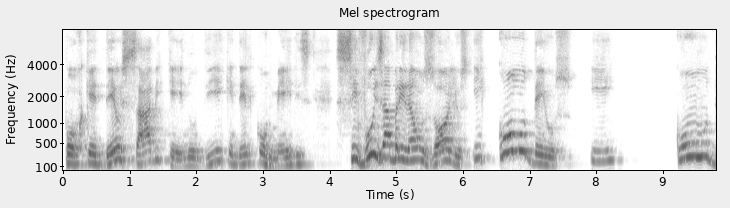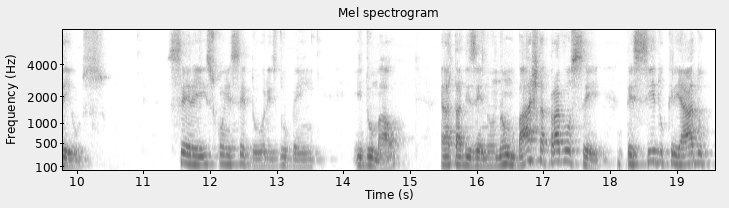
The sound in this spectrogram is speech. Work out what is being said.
Porque Deus sabe que no dia em que dele comerdes, se vos abrirão os olhos e como Deus, e como Deus, sereis conhecedores do bem e do mal. Ela está dizendo: não basta para você ter sido criado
